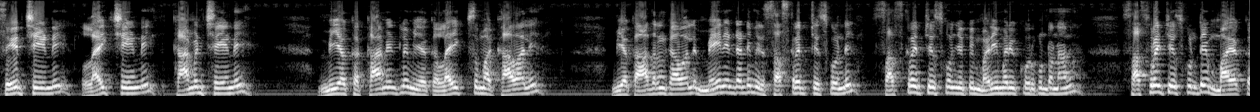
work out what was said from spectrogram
షేర్ చేయండి లైక్ చేయండి కామెంట్ చేయండి. మీ యొక్క కామెంట్లు మీ యొక్క లైక్స్ మాకు కావాలి మీ యొక్క ఆదరణ కావాలి. మెయిన్ ఏంటంటే మీరు సబ్స్క్రైబ్ చేసుకోండి. సబ్స్క్రైబ్ చేసుకొని చెప్పి మరీ మరీ కోరుకుంటున్నాను. సబ్స్క్రైబ్ చేసుకుంటే మా యొక్క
